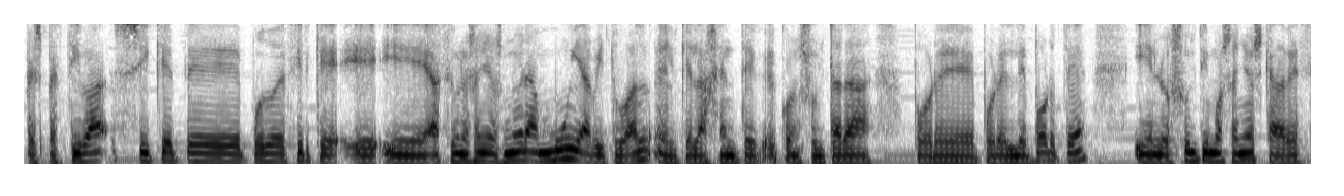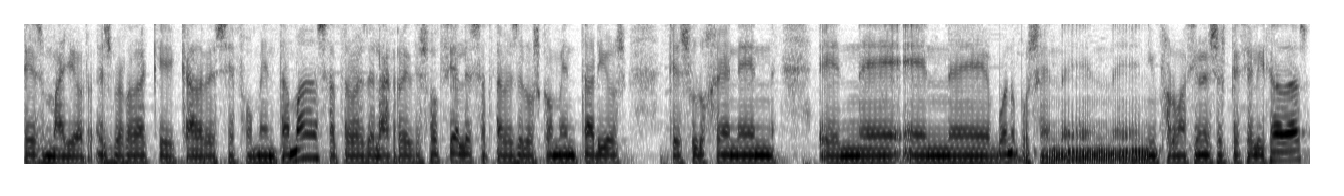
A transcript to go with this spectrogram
perspectiva, sí que te puedo decir que eh, hace unos años no era muy habitual el que la gente consultara por, por el deporte y en los últimos años cada vez es mayor. Es verdad que cada vez se fomenta más a través de las redes sociales, a través de los comentarios que surgen en, en, en, eh, pues en, informaciones especializadas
